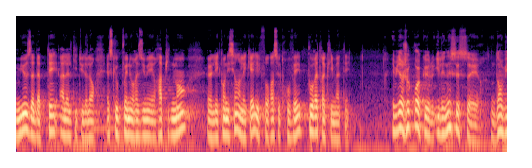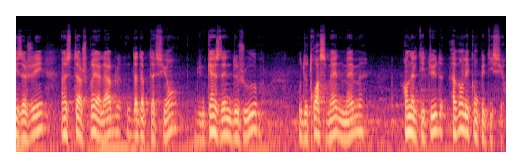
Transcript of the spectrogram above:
mieux adapté à l'altitude. Alors, est-ce que vous pouvez nous résumer rapidement euh, les conditions dans lesquelles il faudra se trouver pour être acclimaté? Eh bien, je crois qu'il est nécessaire d'envisager un stage préalable d'adaptation d'une quinzaine de jours ou de trois semaines même en altitude avant les compétitions.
